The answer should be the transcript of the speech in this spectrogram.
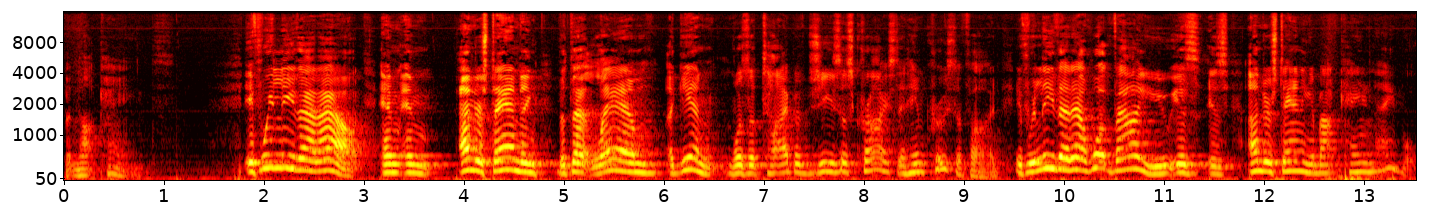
but not Cain's. If we leave that out and, and understanding that that lamb, again, was a type of Jesus Christ and Him crucified. If we leave that out, what value is, is understanding about Cain and Abel?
